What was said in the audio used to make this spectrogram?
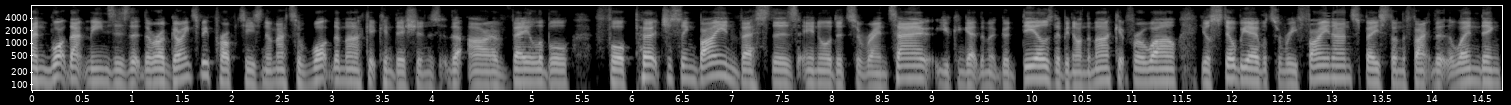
and what that means is that there are going to be properties, no matter what the market conditions, that are available for purchasing by investors in order to rent out. You can get them at good deals. They've been on the market for a while. You'll still be able to refinance based on the fact that the lending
